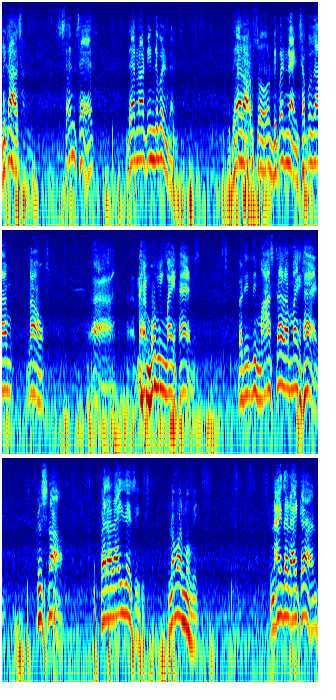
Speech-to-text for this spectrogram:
because senses, they are not independent. They are also dependent. Suppose I am now uh, moving my hands, but if the master of my hand, Krishna, paralyzes it, no more moving, neither I can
